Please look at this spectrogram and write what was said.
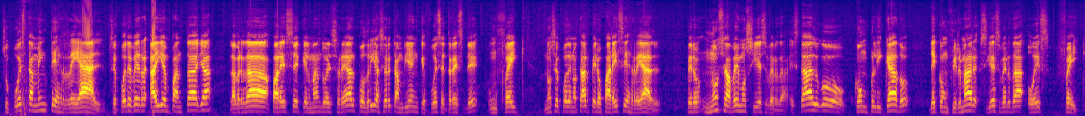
supuestamente real. Se puede ver ahí en pantalla. La verdad parece que el mando es real. Podría ser también que fuese 3D, un fake. No se puede notar, pero parece real. Pero no sabemos si es verdad. Está algo complicado de confirmar si es verdad o es fake.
